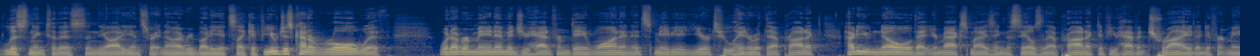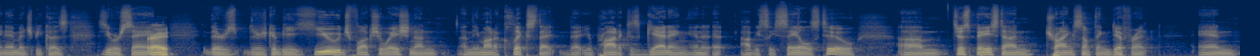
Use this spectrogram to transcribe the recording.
listening to this in the audience right now, everybody, it's like if you just kind of roll with whatever main image you had from day one and it's maybe a year or two later with that product how do you know that you're maximizing the sales of that product if you haven't tried a different main image because as you were saying right. there's there's going to be a huge fluctuation on on the amount of clicks that that your product is getting and it, obviously sales too um, just based on trying something different and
